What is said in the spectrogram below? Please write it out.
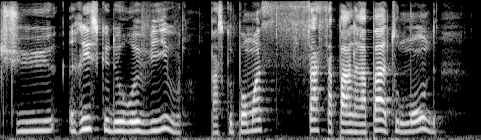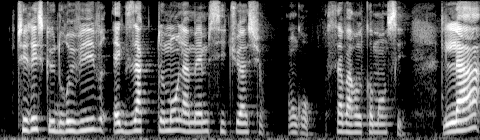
Tu risques de revivre, parce que pour moi, ça, ça parlera pas à tout le monde. Tu risques de revivre exactement la même situation. En gros, ça va recommencer. Là,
